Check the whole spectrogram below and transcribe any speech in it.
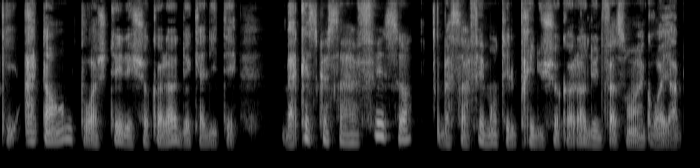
qui attendent pour acheter des chocolats de qualité. Ben, Qu'est-ce que ça a fait, ça? Ben, Ça a fait monter le prix du chocolat d'une façon incroyable.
